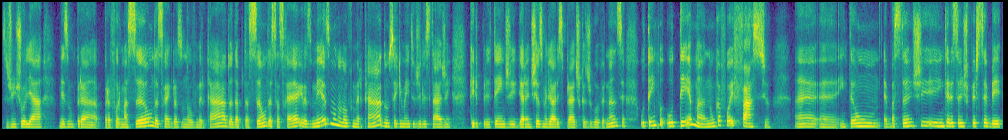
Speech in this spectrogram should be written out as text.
Se a gente olhar mesmo para a formação das regras do novo mercado, adaptação dessas regras, mesmo no novo mercado, um segmento de listagem que pretende garantir as melhores práticas de governança, o, tempo, o tema nunca foi fácil. É, é, então, é bastante interessante perceber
